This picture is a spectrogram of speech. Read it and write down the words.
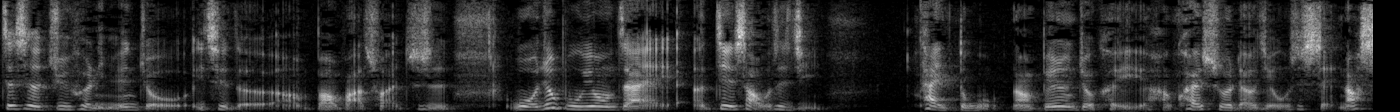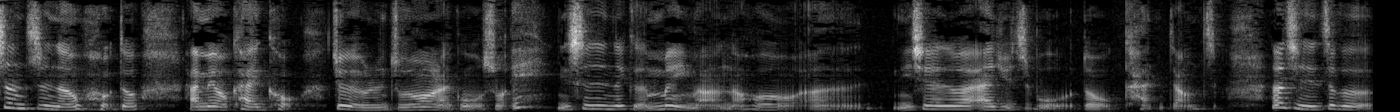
这次的聚会里面就一次的爆发出来，就是我就不用再呃介绍我自己，太多，然后别人就可以很快速的了解我是谁。然后甚至呢，我都还没有开口，就有人主动来跟我说：“哎，你是那个妹嘛？然后呃，你现在都在 IG 直播都有看这样子。”那其实这个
